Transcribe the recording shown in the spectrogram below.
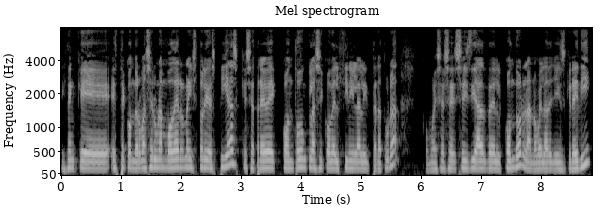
Dicen que este Cóndor va a ser una moderna historia de espías que se atreve con todo un clásico del cine y la literatura, como es ese Seis días del Cóndor, la novela de James Grady,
